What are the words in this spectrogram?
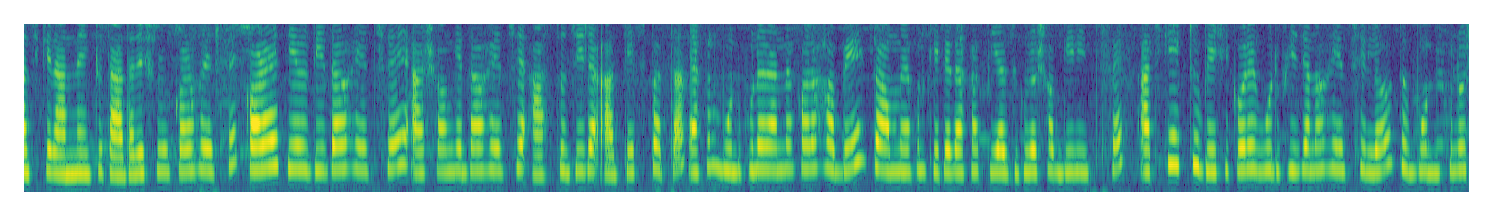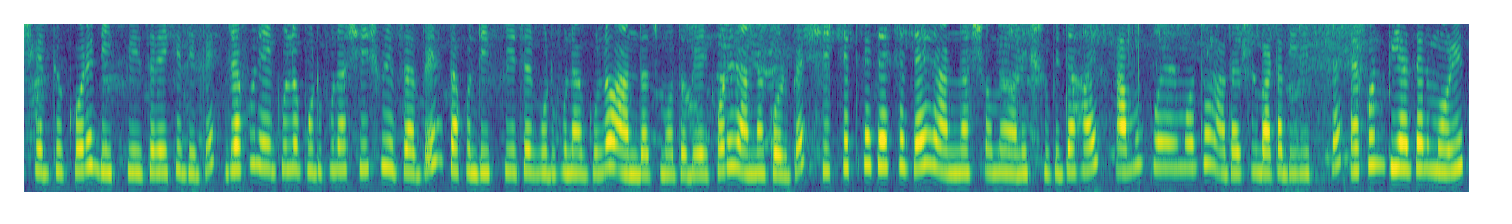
আজকে রান্না একটু তাড়াতাড়ি শুরু করা হয়েছে। কড়াইয়ে তেল দিয়ে দেওয়া হয়েছে আর সঙ্গে দেওয়া হয়েছে আস্ত জিরা আর তেজপাতা। এখন বুটভুনা রান্না করা হবে। তো আম্মু এখন কেটে রাখা পেঁয়াজগুলো সব দিয়ে দিচ্ছে। আজকে একটু বেশি করে বুট ভিজানো হয়েছিল। তো বুটগুলো সেদ্ধ করে ডিপ ফ্রিজে রেখে দিবে। যখন এগুলো বুটভুনা শেষ হয়ে যাবে, তখন ডিপ ফ্রিজের বুটভুনাগুলো আন্দাজ মতো বের করে রান্না করবে। সেক্ষেত্রে দেখা যায় রান্নার সময় অনেক সুবিধা হয়। আম্মু পরের মতো আদা, রসুন বাটা দিয়ে দিচ্ছে। এখন পেঁয়াজ আর মরিচ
